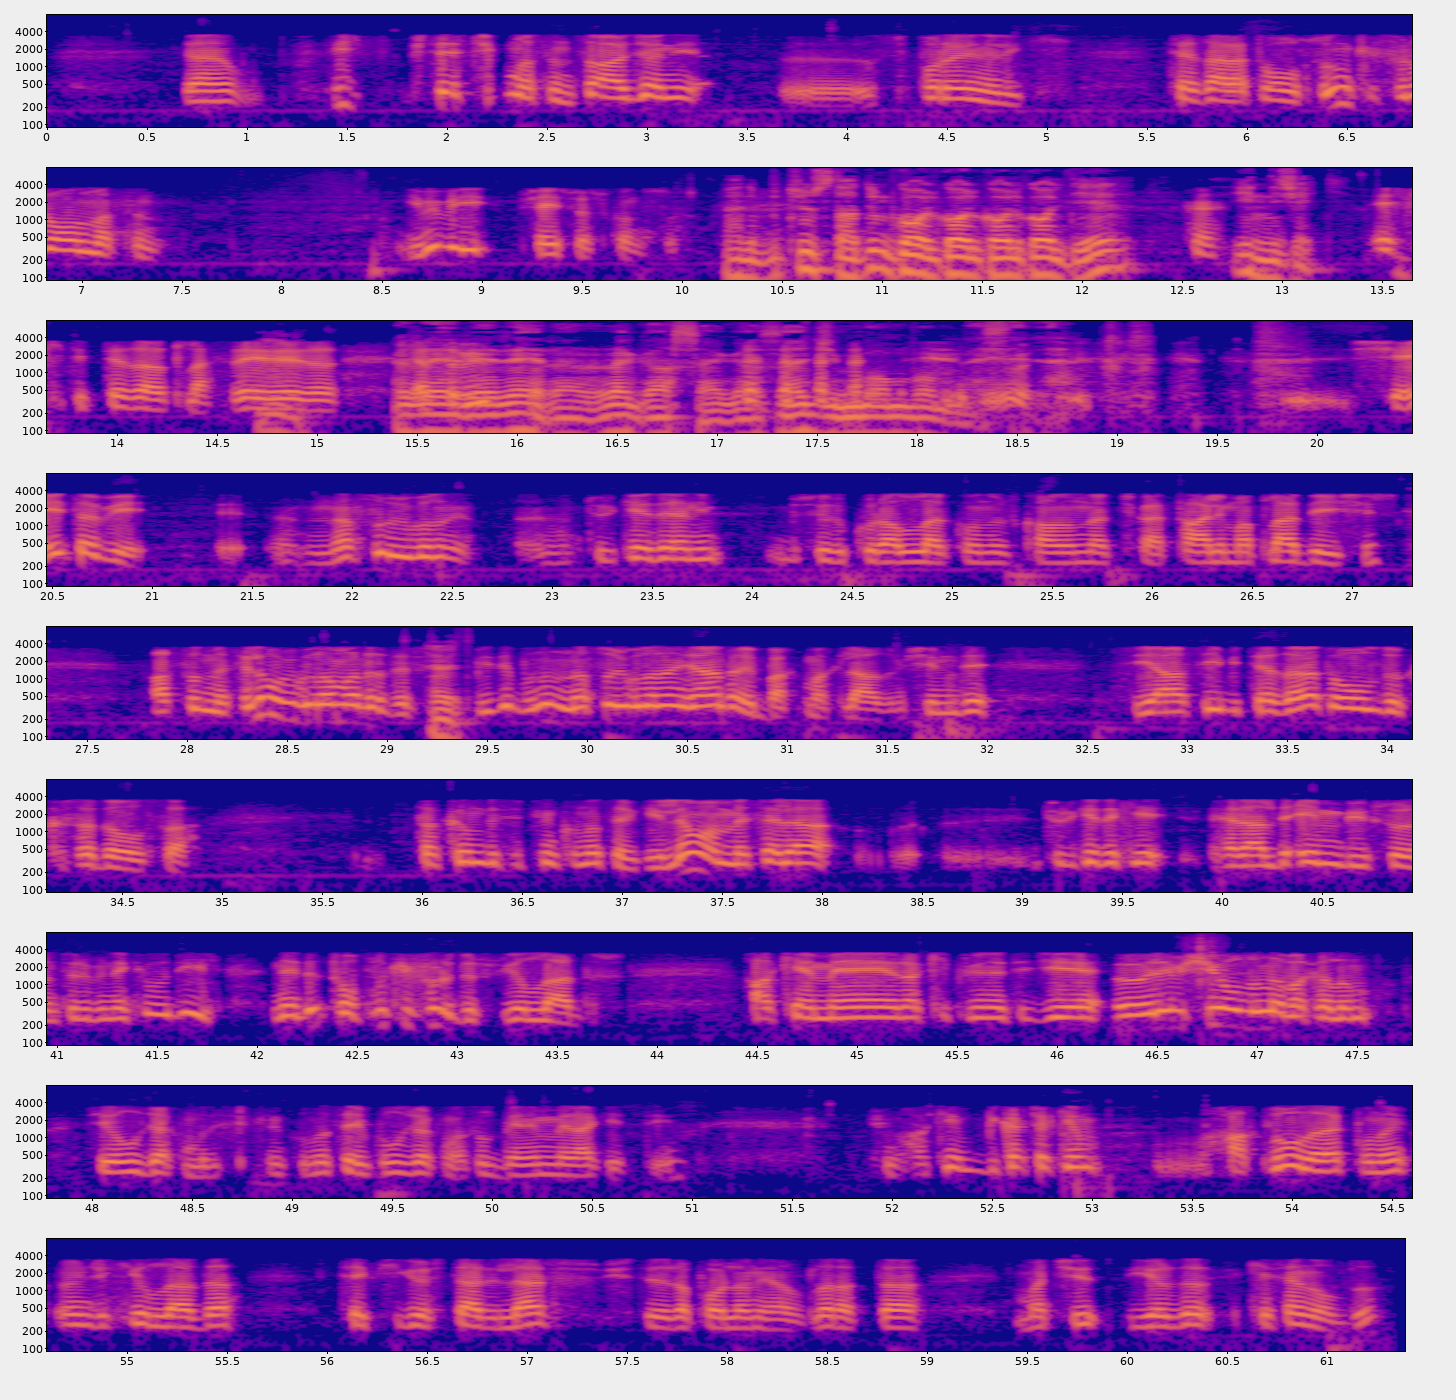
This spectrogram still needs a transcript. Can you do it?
Yani hiç ses çıkmasın. Sadece hani e, spora yönelik tezahürat olsun, küfür olmasın gibi bir şey söz konusu. Yani bütün stadyum gol gol gol gol diye inleyecek. Eski tip tezahüratlar. Re re re. Re re re re gasa gasa cimbombom mesela. Şey tabii e, nasıl uygulanıyor Türkiye'de hani bir sürü kurallar konur, kanunlar çıkar, talimatlar değişir. Asıl mesele uygulamadadır. Evet. Bir de bunun nasıl uygulanacağına tabii bakmak lazım. Şimdi siyasi bir tezahürat oldu kısa da olsa. Takım disiplin kuruluna sevk edildi ama mesela Türkiye'deki herhalde en büyük sorun tribündeki bu değil. Nedir? Toplu küfürdür yıllardır. Hakeme, rakip yöneticiye öyle bir şey olduğunda bakalım şey olacak mı? Disiplin kuruluna sevk olacak mı? Asıl benim merak ettiğim. Çünkü hakem birkaç hakem haklı olarak buna önceki yıllarda tepki gösterdiler. İşte raporlarını yazdılar. Hatta maçı yarıda kesen oldu.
